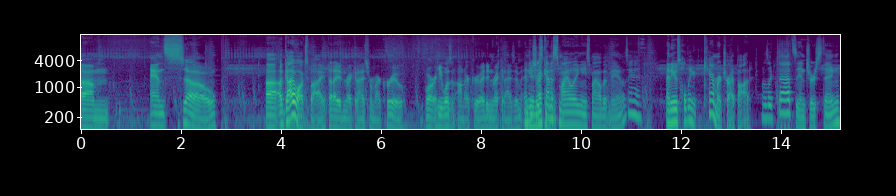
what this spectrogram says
um, and so uh, a guy walks by that I didn't recognize from our crew, or he wasn't on our crew. I didn't recognize him, and he's just kind of smiling. And he smiled at me. I was like, hey. and he was holding a camera tripod. I was like, that's interesting.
